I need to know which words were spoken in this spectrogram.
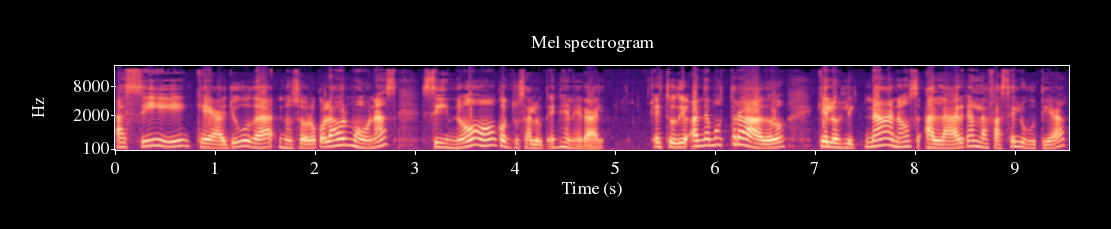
así que ayuda no solo con las hormonas, sino con tu salud en general. Estudios han demostrado que los lignanos alargan la fase lútea.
